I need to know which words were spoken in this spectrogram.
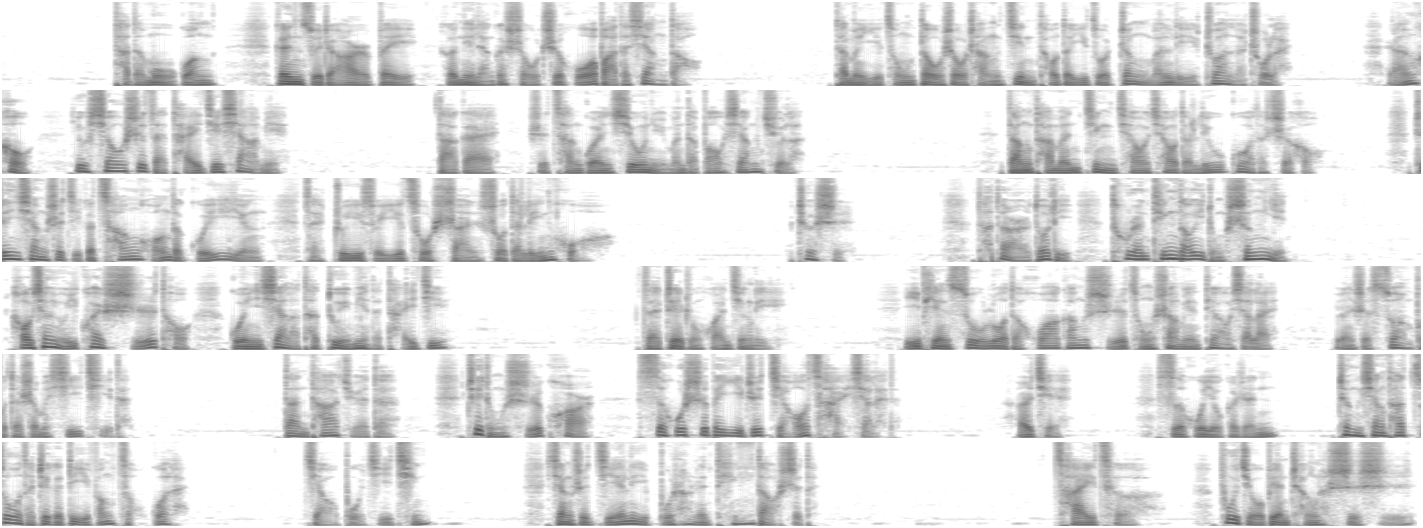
他的目光跟随着阿尔贝。和那两个手持火把的向导，他们已从斗兽场尽头的一座正门里转了出来，然后又消失在台阶下面。大概是参观修女们的包厢去了。当他们静悄悄的溜过的时候，真像是几个仓皇的鬼影在追随一簇闪烁的磷火。这时，他的耳朵里突然听到一种声音。好像有一块石头滚下了他对面的台阶。在这种环境里，一片素落的花岗石从上面掉下来，原是算不得什么稀奇的。但他觉得，这种石块似乎是被一只脚踩下来的，而且，似乎有个人正向他坐的这个地方走过来，脚步极轻，像是竭力不让人听到似的。猜测。不久便成了事实，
